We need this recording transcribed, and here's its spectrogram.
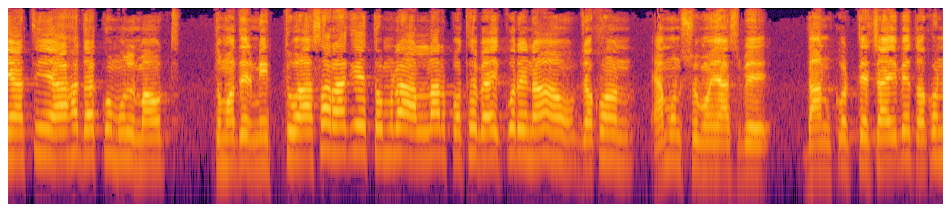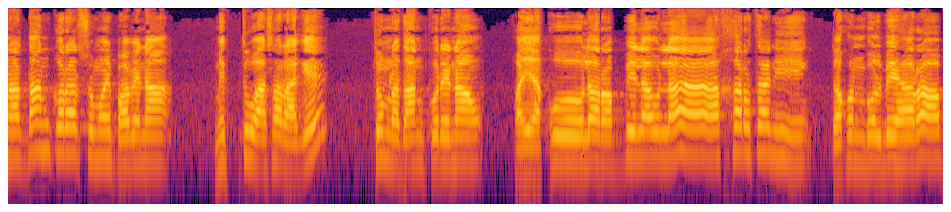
ইয়াতিয়া আহাদাকুমুল মাউত। তোমাদের মৃত্যু আসার আগে তোমরা আল্লাহর পথে ব্যয় করে নাও। যখন এমন সময় আসবে, দান করতে চাইবে, তখন আর দান করার সময় পাবে না। মৃত্যু আসার আগে তোমরা দান করে নাও। তখন বলবে হা রব,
